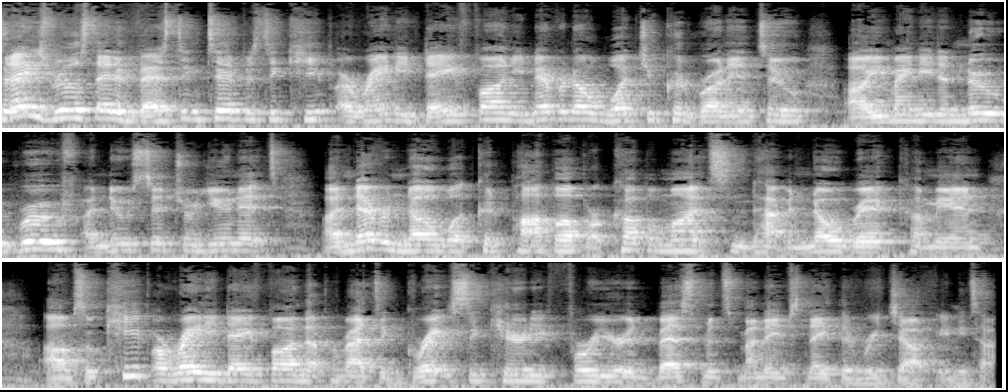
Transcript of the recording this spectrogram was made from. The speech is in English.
Today's real estate investing tip is to keep a rainy day fund. You never know what you could run into. Uh, you may need a new roof, a new central unit. Uh, never know what could pop up or a couple months and having no rent come in. Um, so keep a rainy day fund that provides a great security for your investments. My name's Nathan. Reach out anytime.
